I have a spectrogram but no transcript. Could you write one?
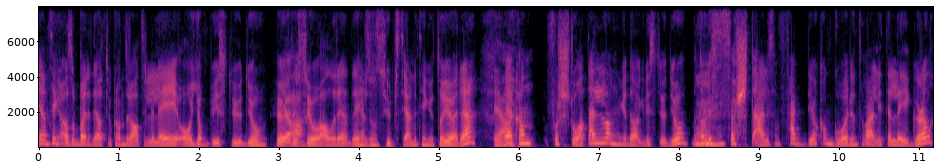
en ting, altså Bare det at du kan dra til LA og jobbe i studio, høres Ja. jo allerede helt sånn superstjerneting ut å gjøre. Ja. Jeg kan forstå at det er lange dager i studio, men når du Mhm. først er liksom ferdig og kan gå rundt og være litt LA-girl,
